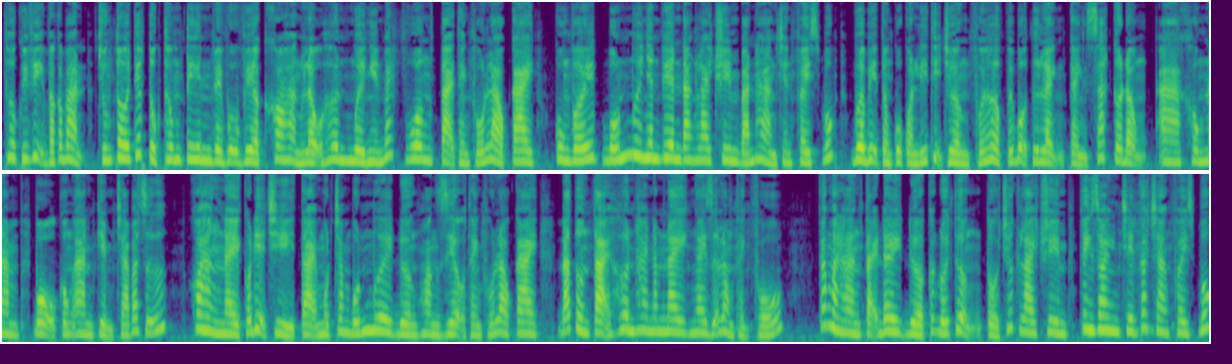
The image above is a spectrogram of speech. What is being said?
Thưa quý vị và các bạn, chúng tôi tiếp tục thông tin về vụ việc kho hàng lậu hơn 10.000 m2 tại thành phố Lào Cai cùng với 40 nhân viên đang livestream bán hàng trên Facebook vừa bị Tổng cục Quản lý thị trường phối hợp với Bộ Tư lệnh Cảnh sát cơ động A05 Bộ Công an kiểm tra bắt giữ. Kho hàng này có địa chỉ tại 140 đường Hoàng Diệu, thành phố Lào Cai, đã tồn tại hơn 2 năm nay ngay giữa lòng thành phố. Các mặt hàng tại đây được các đối tượng tổ chức livestream kinh doanh trên các trang Facebook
